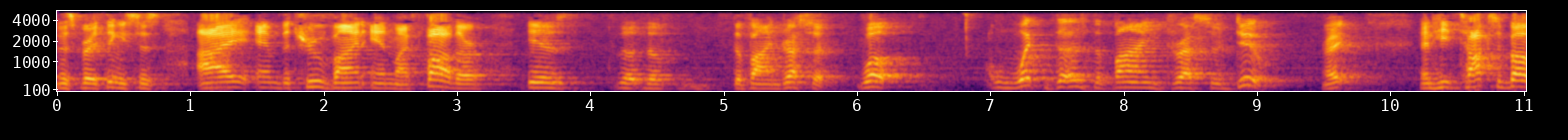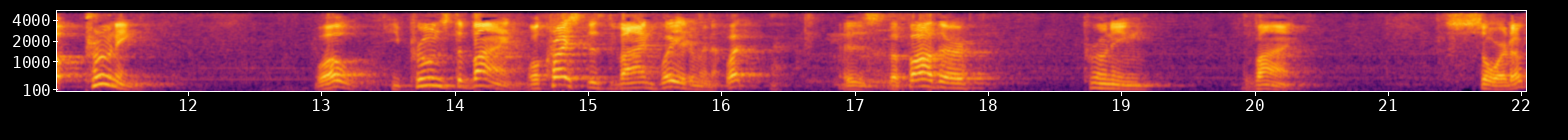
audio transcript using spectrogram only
this very thing, he says, I am the true vine, and my Father is the, the, the vine dresser. Well, what does the vine dresser do? Right? And he talks about pruning. Well, he prunes the vine. Well, Christ is the vine. Wait a minute. What? Is the Father pruning the vine? Sort of.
